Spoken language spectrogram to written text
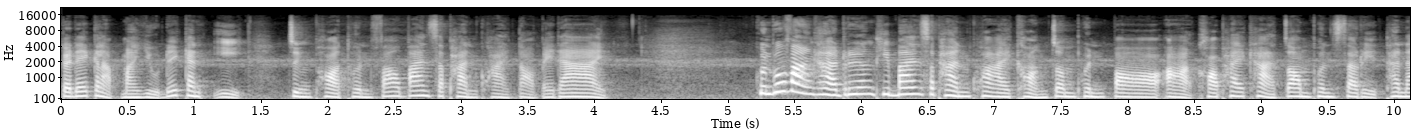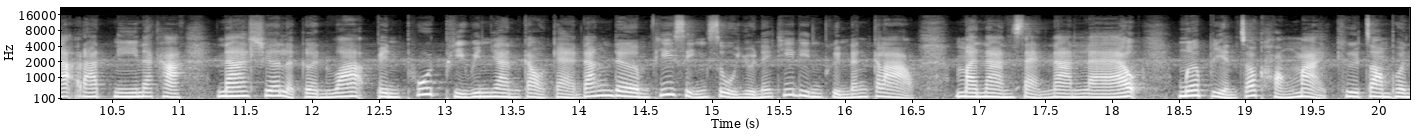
ก็ได้กลับมาอยู่ด้วยกันอีก จึงพอทนเฝ้าบ้านสะพานควายต่อไปได้ คุณผู้ฟังคะเรื่องที่บ้านสะพานควายของจอมพลปออขออภัยค่ะจอมพลสฤษดิ์ธนรัตน์นี้นะคะ น่าเชื่อเหลือเกินว่าเป็นพูดผีวิญญาณเก่าแก่ดั้งเดิมที่สิงสู่อยู่ในที่ดินผืนดังกล่าว มานานแสนนานแล้ว เมื่อเปลี่ยนเจ้าของใหม่คือจอมพล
